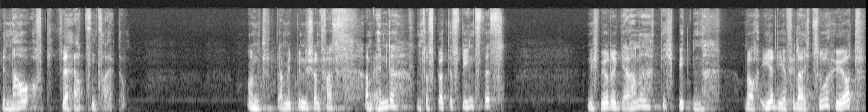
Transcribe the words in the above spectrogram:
genau auf diese Herzenshaltung. Und damit bin ich schon fast am Ende unseres Gottesdienstes. Und ich würde gerne dich bitten, und auch ihr, die ihr vielleicht zuhört,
